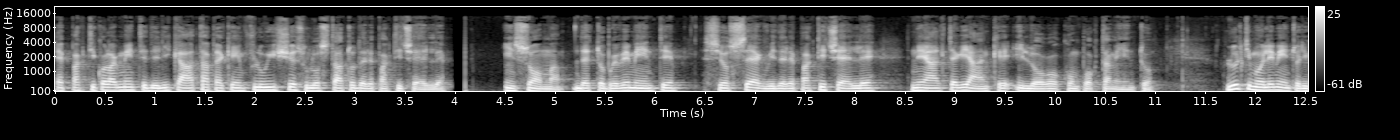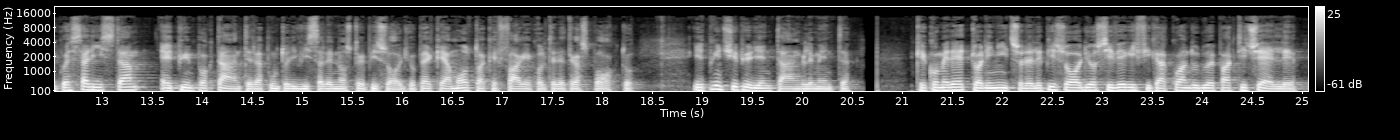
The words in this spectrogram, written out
è particolarmente delicata perché influisce sullo stato delle particelle. Insomma, detto brevemente, se osservi delle particelle ne alteri anche il loro comportamento. L'ultimo elemento di questa lista è il più importante dal punto di vista del nostro episodio perché ha molto a che fare col teletrasporto, il principio di entanglement, che come detto all'inizio dell'episodio si verifica quando due particelle,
